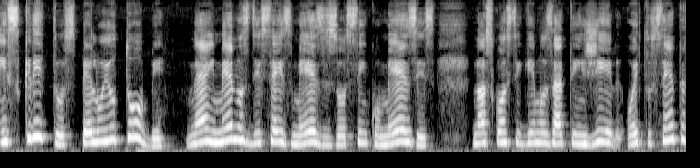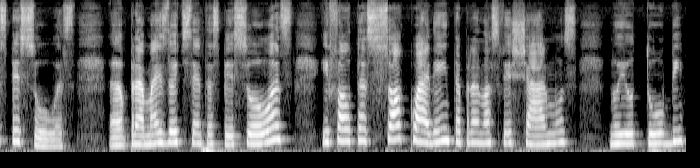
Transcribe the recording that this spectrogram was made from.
inscritos pelo YouTube, né? Em menos de seis meses ou cinco meses, nós conseguimos atingir 800 pessoas, uh, para mais de 800 pessoas, e falta só 40 para nós fecharmos no YouTube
